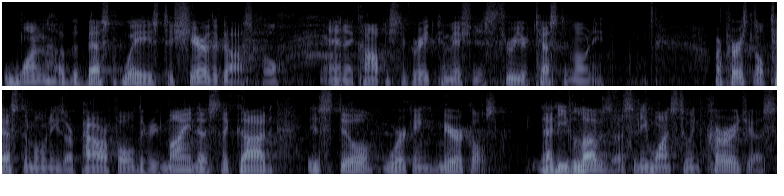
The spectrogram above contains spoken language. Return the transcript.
One of the best ways to share the gospel and accomplish the Great Commission is through your testimony. Our personal testimonies are powerful. They remind us that God is still working miracles, that He loves us and He wants to encourage us,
